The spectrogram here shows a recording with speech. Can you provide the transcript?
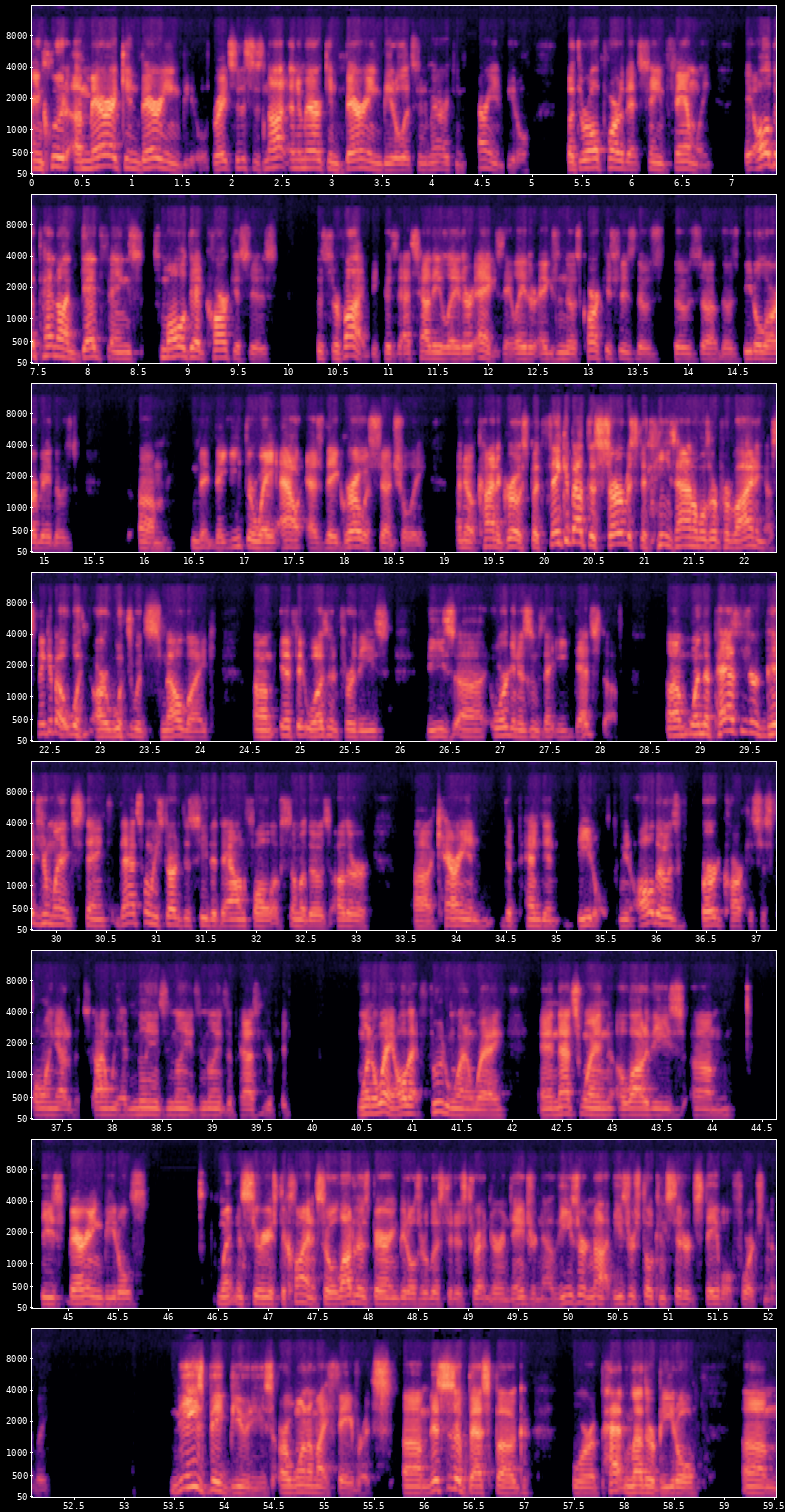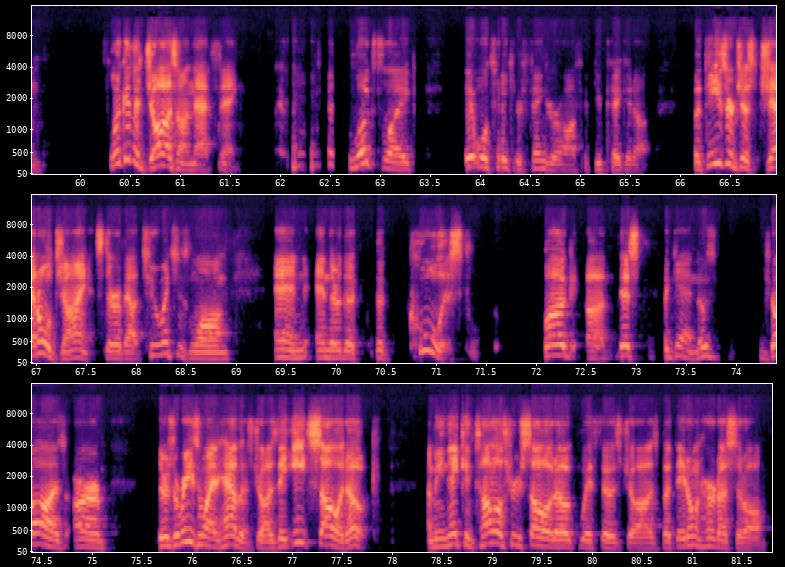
include American burying beetles, right? So this is not an American burying beetle, it's an American carrion beetle, but they're all part of that same family. They all depend on dead things, small dead carcasses to survive because that's how they lay their eggs. They lay their eggs in those carcasses, those, those, uh, those beetle larvae, those, um, they, they eat their way out as they grow essentially. I know, kind of gross, but think about the service that these animals are providing us. Think about what our woods would smell like um, if it wasn't for these, these uh, organisms that eat dead stuff. Um, when the passenger pigeon went extinct, that's when we started to see the downfall of some of those other uh, carrion dependent beetles. I mean, all those bird carcasses falling out of the sky, and we had millions and millions and millions of passenger pigeons went away. All that food went away, and that's when a lot of these um, these burying beetles went in a serious decline. And so a lot of those burying beetles are listed as threatened or endangered. Now these are not. These are still considered stable, fortunately. These big beauties are one of my favorites. Um, this is a bess bug or a patent leather beetle. Um, look at the jaws on that thing. looks like it will take your finger off if you pick it up. But these are just gentle giants. They're about two inches long and, and they're the, the coolest bug. Uh, this, again, those jaws are there's a reason why they have those jaws. They eat solid oak. I mean, they can tunnel through solid oak with those jaws, but they don't hurt us at all.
